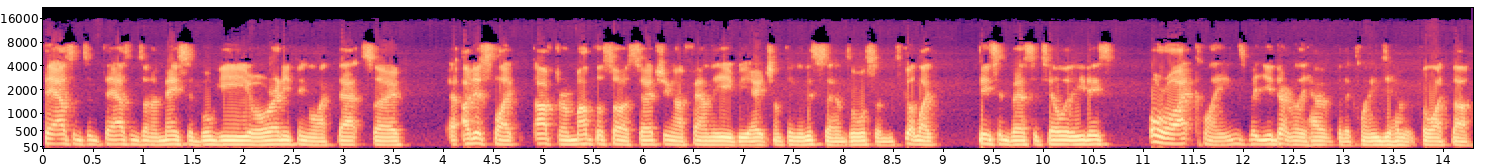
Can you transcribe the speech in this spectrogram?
thousands and thousands on a Mesa Boogie or anything like that. So uh, I just like after a month or so of searching, I found the EVH. I'm thinking this sounds awesome. It's got like decent versatility, these all right cleans, but you don't really have it for the cleans. You have it for like the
